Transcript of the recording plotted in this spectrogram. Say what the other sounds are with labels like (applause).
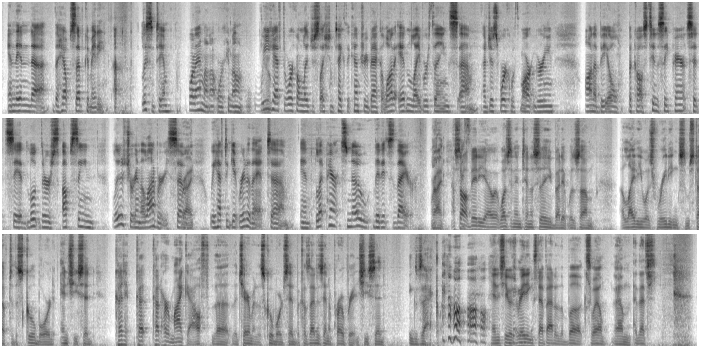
and then uh, the Help Subcommittee. Uh, listen, Tim. What am I not working on? We have to work on legislation to take the country back. A lot of ed and labor things. Um, I just worked with Mark Green on a bill because Tennessee parents had said, look, there's obscene literature in the libraries. So Right. we have to get rid of that um, and let parents know that it's there. Right. I saw a video. It wasn't in Tennessee, but it was um, a lady was reading some stuff to the school board, and she said, "Cut cut cut her mic off." The the chairman of the school board said because that is inappropriate, and she said. Exactly. (laughs) Oh, and she was reading stuff out of the books. Well, um, that's,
